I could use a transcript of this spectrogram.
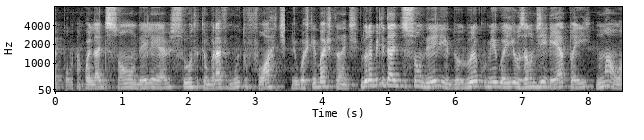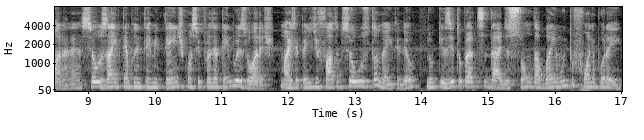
Apple. A qualidade de som dele é absurda, tem um grave muito forte. Eu gostei bastante. Durabilidade de som dele dura comigo aí usando direto aí uma hora, né? Se eu usar em tempos intermitentes, consigo fazer até em duas horas. Mas depende de fato do seu uso também, entendeu? No quesito praticidade, som dá banho muito fone por aí.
